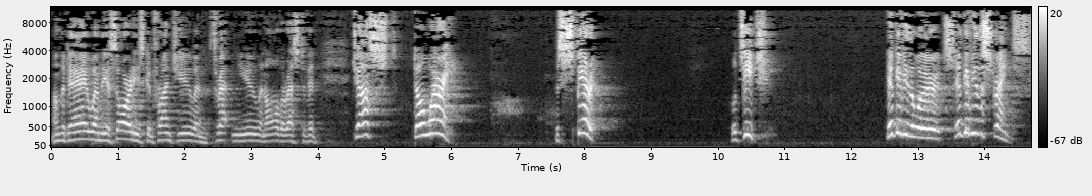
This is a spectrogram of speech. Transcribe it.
On the day when the authorities confront you and threaten you and all the rest of it, just don't worry. The Spirit will teach you. He'll give you the words. He'll give you the strength.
